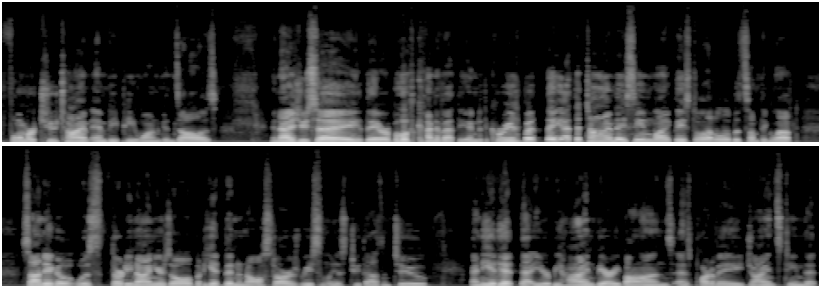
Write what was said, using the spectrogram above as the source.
former two-time MVP Juan Gonzalez. And as you say, they were both kind of at the end of the careers, but they at the time they seemed like they still had a little bit something left. Santiago was 39 years old, but he had been an All-Star as recently as 2002, and he had hit that year behind Barry Bonds as part of a Giants team that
